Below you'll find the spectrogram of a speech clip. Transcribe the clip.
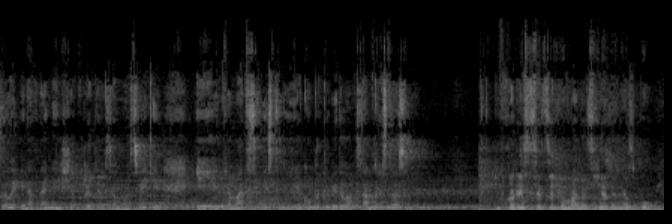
сили і натхнення, щоб жити у цьому світі і триматися істини, яку проповідував сам Христос. Євхаристія це для мене з'єднання з Богом.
